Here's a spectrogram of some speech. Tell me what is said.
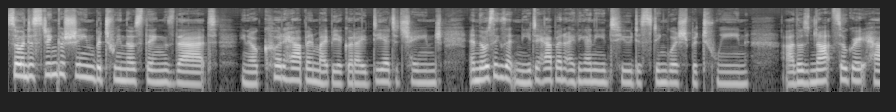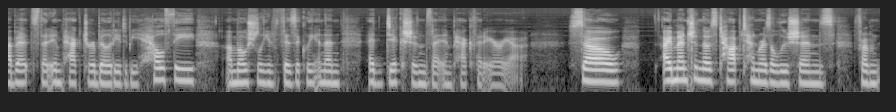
So, in distinguishing between those things that, you know, could happen, might be a good idea to change, and those things that need to happen, I think I need to distinguish between uh, those not so great habits that impact your ability to be healthy emotionally and physically, and then addictions that impact that area. So, I mentioned those top 10 resolutions from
